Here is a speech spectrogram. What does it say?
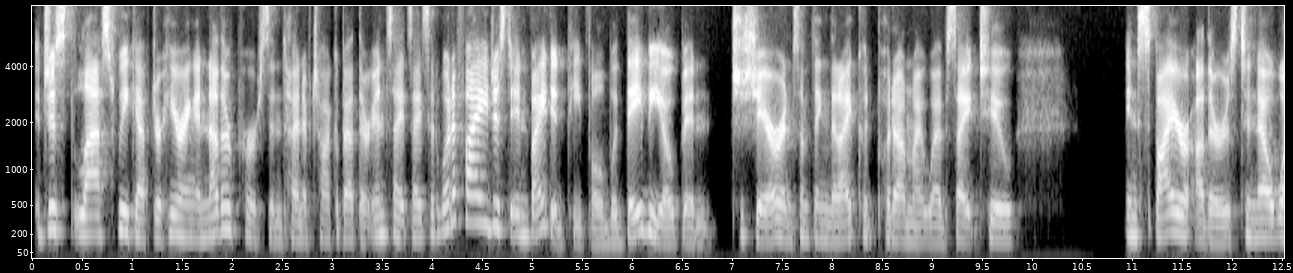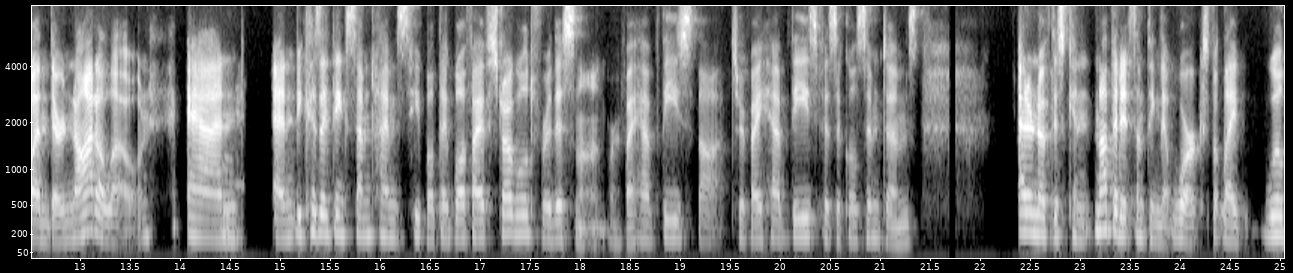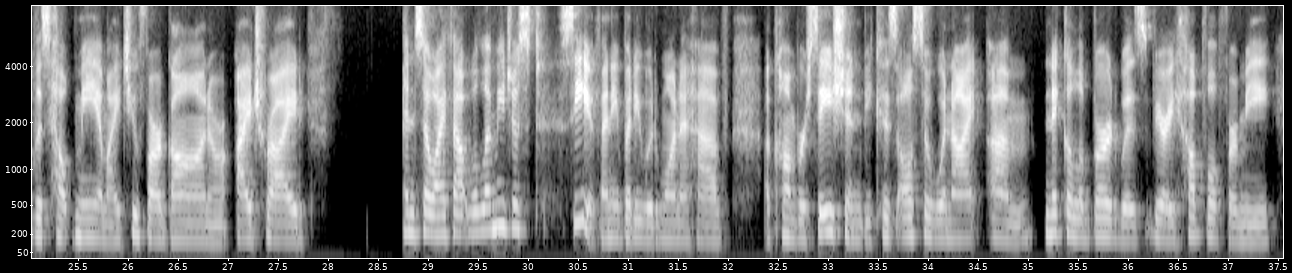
just last week after hearing another person kind of talk about their insights i said what if i just invited people would they be open to share and something that i could put on my website to inspire others to know one they're not alone and mm-hmm. and because i think sometimes people think well if i've struggled for this long or if i have these thoughts or if i have these physical symptoms I don't know if this can, not that it's something that works, but like, will this help me? Am I too far gone? Or I tried and so I thought, well, let me just see if anybody would want to have a conversation because also when I, um, Nicola Bird was very helpful for me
